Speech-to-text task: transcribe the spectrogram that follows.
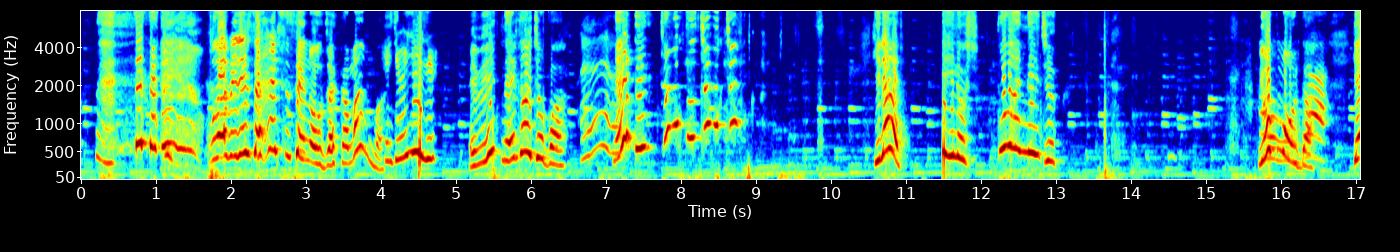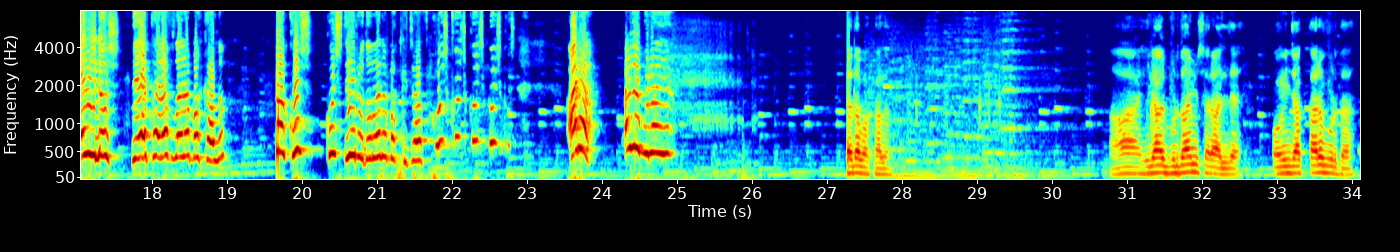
Bulabilirsen hepsi senin olacak tamam mı? Evet nerede acaba? Nerede? Çabuk bul çabuk çabuk. Hilal. Hiloş. Bul anneciğim. Yok mu orada? Gel Hiloş. Diğer taraflara bakalım. Ha, koş. Koş diğer odalara bakacağız. Koş koş koş koş koş. Ara. Ara burayı. Ya da bakalım. Aa Hilal buradaymış herhalde. Oyuncakları burada.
